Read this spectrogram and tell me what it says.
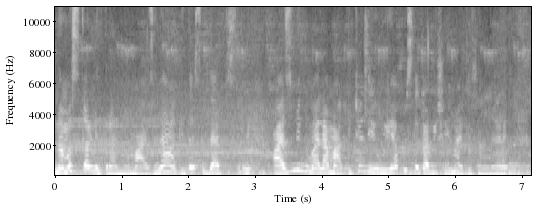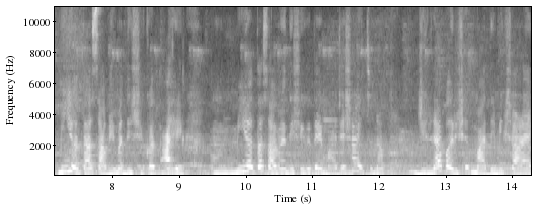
नमस्कार मित्रांनो माझं नाव अकिता सिद्धार्थ सुर्वे. आज मी तुम्हाला मातीचे देऊळ या पुस्तकाविषयी माहिती सांगणार आहे. मी आता सहावीमध्ये शिकत आहे. मी आता सहावीमध्ये शिकत आहे. माझ्या शाळेचं नाव जिल्हा परिषद माध्यमिक शाळा आहे.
